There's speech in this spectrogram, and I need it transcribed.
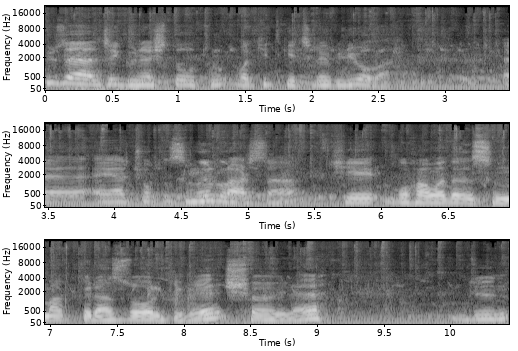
güzelce güneşte oturup vakit geçirebiliyorlar. Ee, Eğer çok ısınırlarsa ki bu havada ısınmak biraz zor gibi şöyle dün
